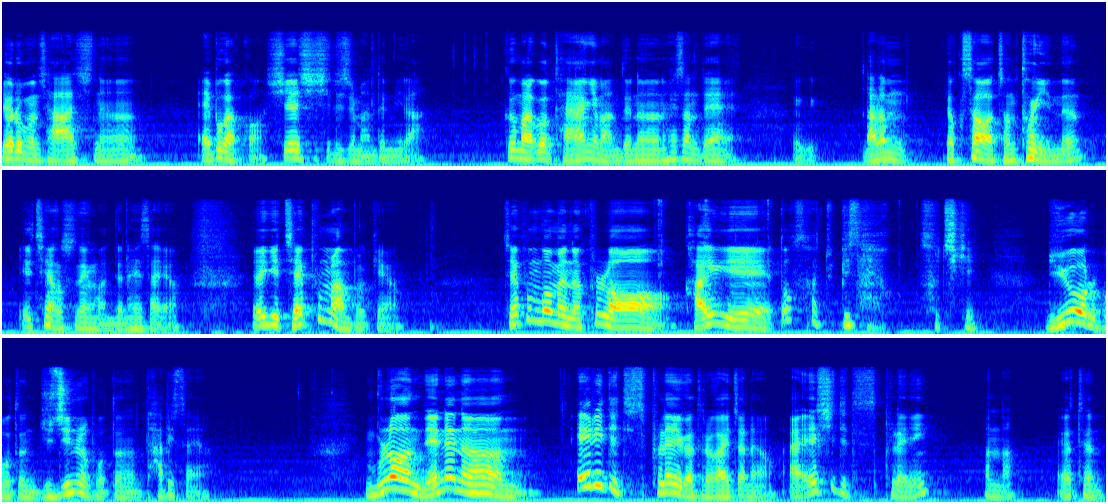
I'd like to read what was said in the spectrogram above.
여러분 잘 아시는 에브가 거 CLC 시리즈 만듭니다. 그 말고 다양하게 만드는 회사인데 나름 역사와 전통이 있는 일체형 수랭 만드는 회사예요. 여기 제품을 한번 볼게요. 제품 보면은 쿨러 가격이 또 사- 비싸요. 솔직히. 류오를 보든 류진을 보든 다 비싸요. 물론 얘네는 LED 디스플레이가 들어가 있잖아요. 아 LCD 디스플레이 맞나? 여튼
